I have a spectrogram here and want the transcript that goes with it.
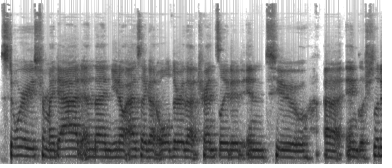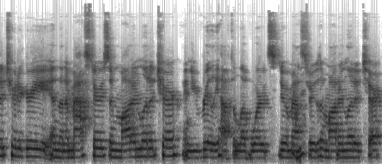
stories from my dad and then you know as i got older that translated into uh, english literature degree and then a master's in modern literature and you really have to love words to do a mm-hmm. master's mm-hmm. in modern literature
